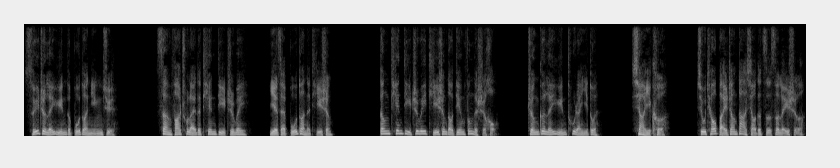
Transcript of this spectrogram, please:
随着雷云的不断凝聚，散发出来的天地之威也在不断的提升。当天地之威提升到巅峰的时候，整个雷云突然一顿，下一刻，九条百丈大小的紫色雷蛇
